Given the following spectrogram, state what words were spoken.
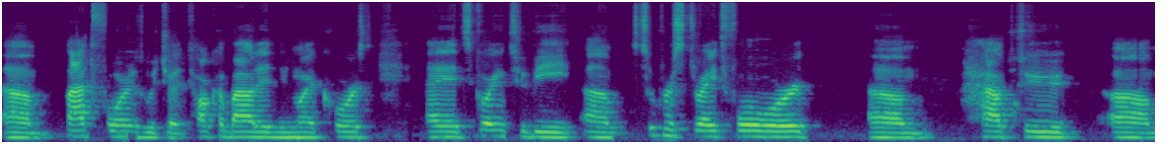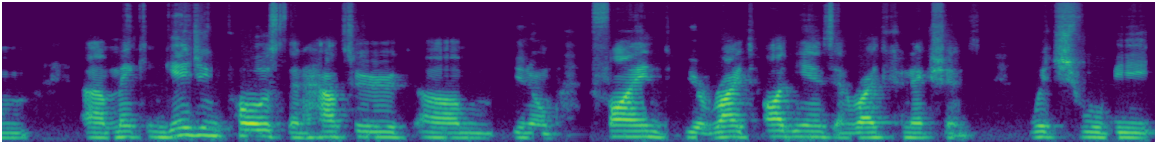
um, platforms, which I talk about it in my course. And it's going to be um, super straightforward um, how to uh, make engaging posts and how to um, you know find your right audience and right connections, which will be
